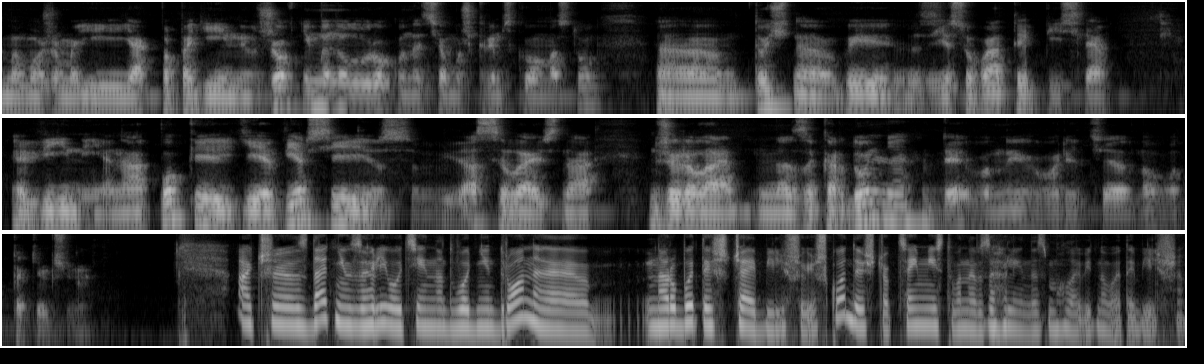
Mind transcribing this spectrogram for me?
ми можемо і як по подіям в жовтні минулого року на цьому ж Кримському мосту е, точно ви з'ясувати після війни. А поки є версії, я ссилаюсь на джерела закордонні, де вони говорять е, ну от таким чином. А чи здатні взагалі оці надводні дрони наробити ще більшої шкоди, щоб цей міст вони взагалі не змогли відновити більше?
